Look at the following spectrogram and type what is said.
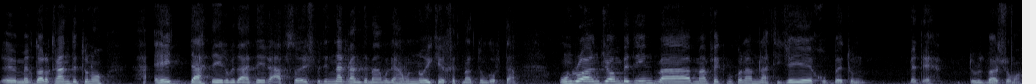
مقدار قندتون رو هی ده دقیقه به ده دقیقه افزایش بدین. نه قند معمولی همون نوعی که خدمتتون گفتم. اون رو انجام بدین و من فکر می‌کنم نتیجه خوب بهتون بده. درود بر شما.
